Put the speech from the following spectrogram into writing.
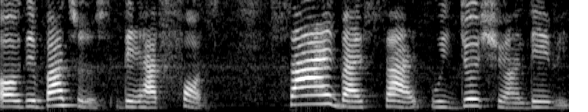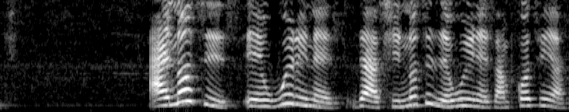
of the battles they had fought side by side with Joshua and David. I noticed a weariness that she noticed a weariness, I'm quoting her,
